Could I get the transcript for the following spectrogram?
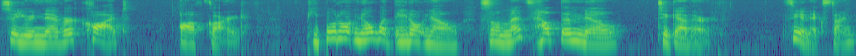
so you're never caught off guard. People don't know what they don't know, so let's help them know together. See you next time.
